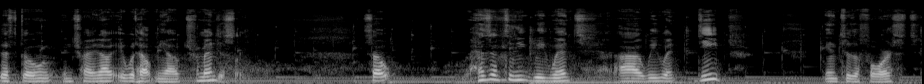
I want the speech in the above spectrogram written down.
let's go and try it out. It would help me out tremendously. So, hesitantly, we went. Uh, we went deep into the forest,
